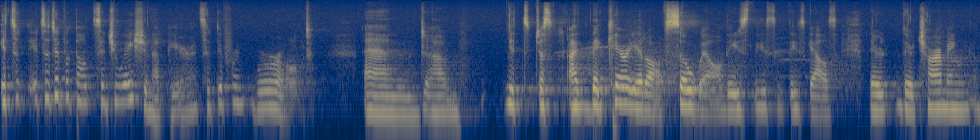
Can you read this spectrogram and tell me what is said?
it's a it's a difficult situation up here. It's a different world, and um, it's just I, they carry it off so well. These these these gals, they're they're charming.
